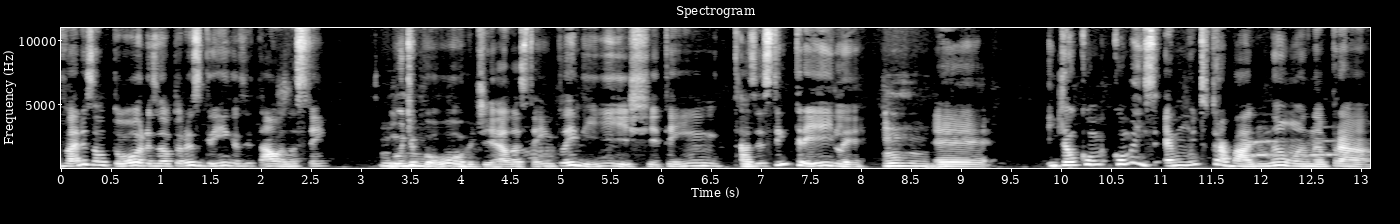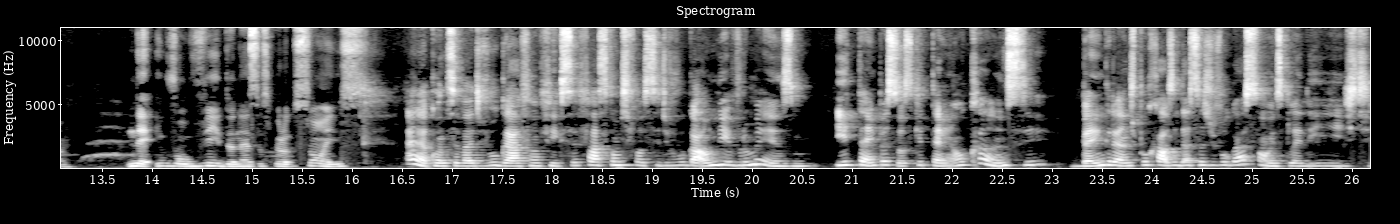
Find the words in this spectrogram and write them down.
várias autoras, autoras gringas e tal. Elas têm uhum. moodboard, elas têm playlist, tem, às vezes tem trailer. Uhum. É, Então, como, como é isso? É muito trabalho, não, Ana, para né, envolvida nessas produções? É, quando você vai divulgar fanfic, você faz como se fosse divulgar um livro mesmo. E tem pessoas que têm alcance bem grande por causa dessas divulgações, playlist,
